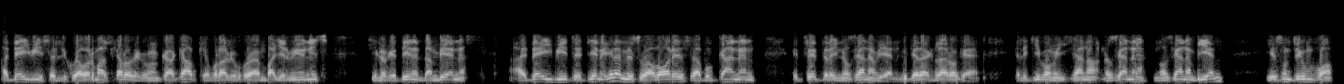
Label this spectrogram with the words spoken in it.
a Davis, el jugador más caro de CONCACAF, que por algo juega en Bayern Múnich, sino que tiene también a David, tiene grandes jugadores, a Buchanan, etcétera, y nos gana bien. Me queda claro que el equipo mexicano nos gana, nos gana bien, y es un triunfo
